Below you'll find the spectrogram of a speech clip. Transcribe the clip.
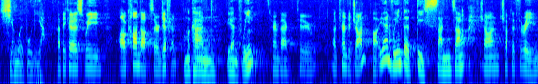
行为不一样。uh, because we our conducts are different. 我们看约翰福音 Turn back to uh, turn to John, 啊，约翰福音的第三章，John chapter three.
